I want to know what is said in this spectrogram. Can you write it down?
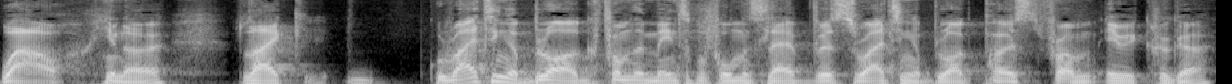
Wow. You know, like writing a blog from the Mental Performance Lab versus writing a blog post from Eric Kruger.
